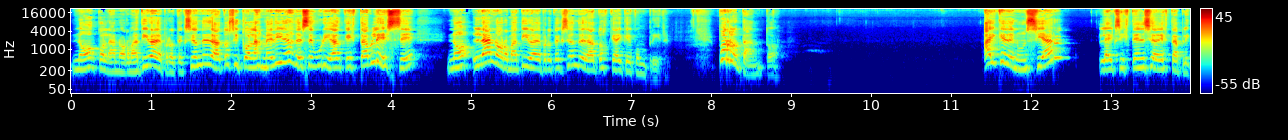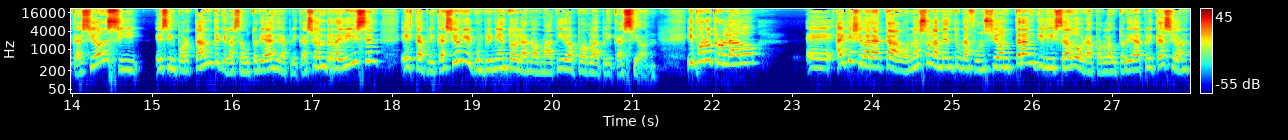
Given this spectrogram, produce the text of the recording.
¿no? Con la normativa de protección de datos y con las medidas de seguridad que establece, ¿no? La normativa de protección de datos que hay que cumplir. Por lo tanto, hay que denunciar la existencia de esta aplicación, sí, es importante que las autoridades de aplicación revisen esta aplicación y el cumplimiento de la normativa por la aplicación. Y por otro lado, eh, hay que llevar a cabo no solamente una función tranquilizadora por la autoridad de aplicación,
